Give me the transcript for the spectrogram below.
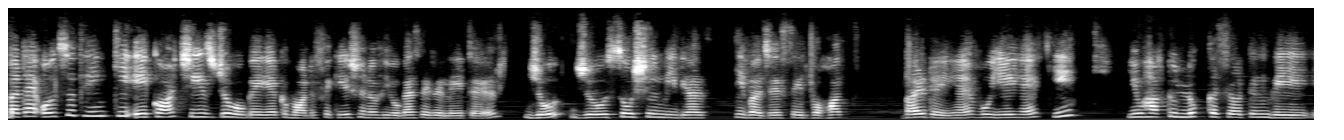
but I also think कि एक और चीज़ जो हो गई है कमोडिफिकेशन ऑफ़ योगा से रिलेटेड जो जो सोशल मीडिया की वजह से बहुत बढ़ गई है वो ये है कि you have to look a certain way.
